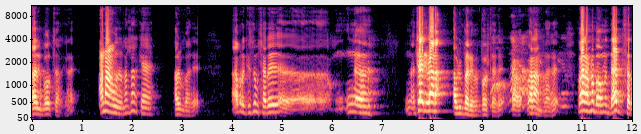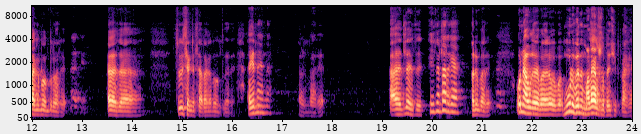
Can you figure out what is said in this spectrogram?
அவருக்கு பௌத்தா இருக்கு. ஆனால் அவர் நல்லா இருக்கே அப்படிம்பாரு. அப்புறம் கிருஷ்ணன் சார் சரி வேணாம் அப்படிம்பாரு பௌத்தாரு வேணாம்பாரு. வேணாம்னா பவனு டேரக்டர் சார் அங்கேருந்து வந்துடுவார் ஓகே. சுவிசங்கர் சார் அங்கே வந்துருவார். என்ன என்ன? அப்படின்பாரு இல்லை இது இது நல்லா இருக்கே அப்படின்பாரு ஒன்று அவங்க மூணு பேர் மலையாளத்தில் பேசிட்டு இருப்பாங்க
